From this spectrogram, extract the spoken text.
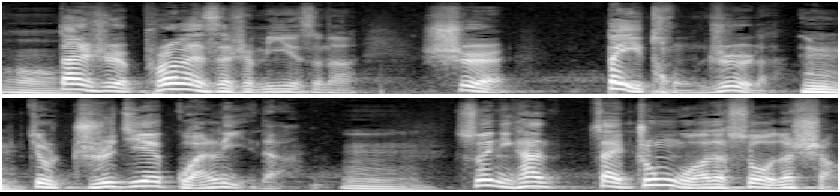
哦，但是 province 什么意思呢？是被统治的，嗯就是直接管理的。嗯所以你看，在中国的所有的省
